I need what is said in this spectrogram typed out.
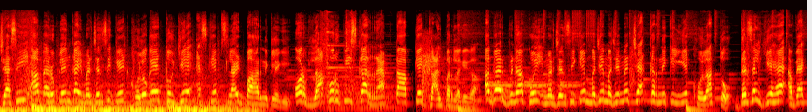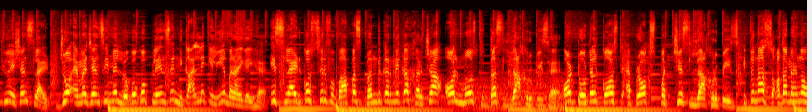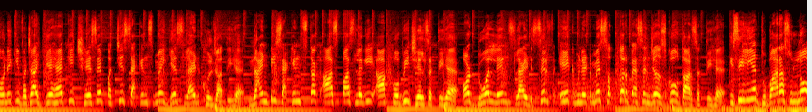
जैसे ही आप एरोप्लेन का इमरजेंसी गेट खोलोगे तो ये एस्केप स्लाइड बाहर निकलेगी और लाखों रुपीस का रैप्टा आपके गाल पर लगेगा। अगर बिना कोई इमरजेंसी के मज़े मज़े में चेक करने के लिए खोला तो। दरअसल ये है अवैक्यूएशन स्लाइड जो इमरजेंसी में लोगों को प्लेन से निकालने के लिए बनाई गई है। इस स्लाइड को सिर्फ़ वापस बंद करने का खर्चा ऑलमोस्ट दस लाख रूपीज है और टोटल कॉस्ट अप्रोक्स पच्चीस लाख रूपीज इतना ज़्यादा महँगा होने की वजह यह है की छह से पच्चीस सेकेंड में ये स्लाइड खुल जाती है। नाइन्टी सेकेंड तक आसपास लगी आग को भी झेल सकती है और डुअल लेन स्लाइड सिर्फ़ एक मिनट में 70 पैसेंजर्स को उतार सकती है। इसीलिए दोबारा सुन लो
